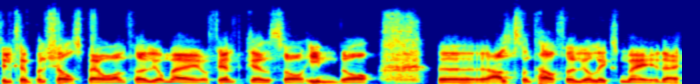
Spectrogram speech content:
till exempel körspåren följer med och fältgränser, hinder, eh, allt sånt här följer liksom med i det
